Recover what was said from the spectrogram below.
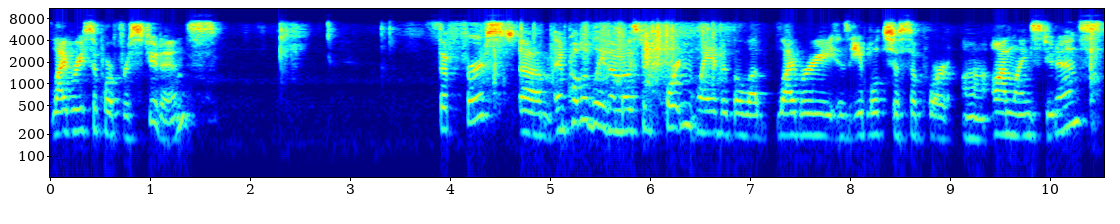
library support for students. The first um, and probably the most important way that the library is able to support uh, online students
